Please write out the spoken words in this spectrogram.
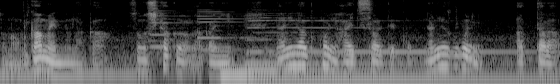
その画面の中その四角の中に何がここに配置されて何がここにあったら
